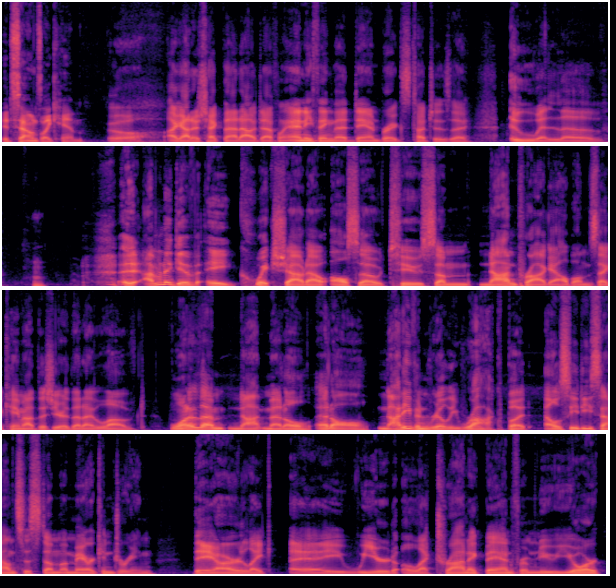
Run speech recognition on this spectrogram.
It sounds like him. Oh, I gotta check that out. Definitely anything that Dan Briggs touches, I ooh, I love. Uh, I'm gonna give a quick shout out also to some non prog albums that came out this year that I loved. One of them, not metal at all, not even really rock, but LCD Soundsystem American Dream. They are like a weird electronic band from New York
